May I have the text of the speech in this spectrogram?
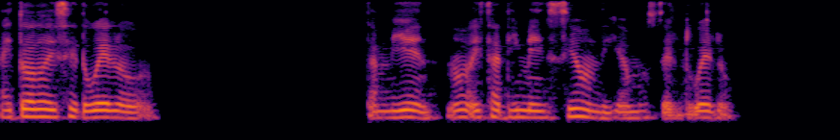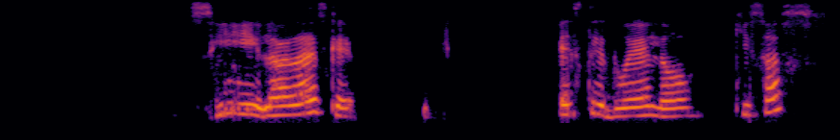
Hay todo ese duelo también, ¿no? Esa dimensión, digamos, del duelo. Sí, la verdad es que este duelo, quizás,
